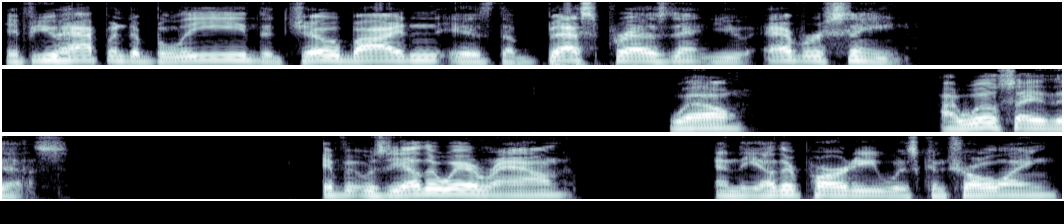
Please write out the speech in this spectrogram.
if you happen to believe that Joe Biden is the best president you ever seen, well, I will say this. If it was the other way around and the other party was controlling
